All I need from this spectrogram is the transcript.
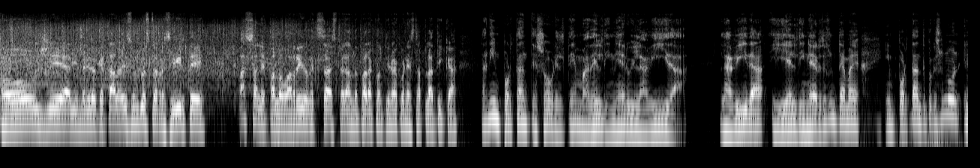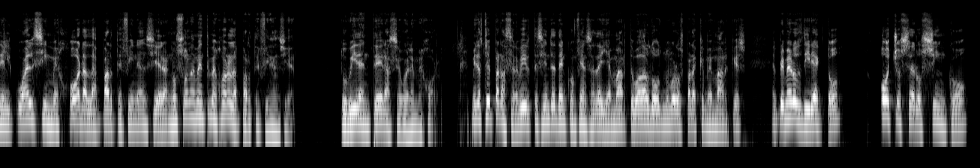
Oh yeah, bienvenido, ¿qué tal? Es un gusto recibirte. Pásale para lo barrido que te estaba esperando para continuar con esta plática tan importante sobre el tema del dinero y la vida. La vida y el dinero. Este es un tema importante porque es uno en el cual si mejora la parte financiera, no solamente mejora la parte financiera, tu vida entera se vuelve mejor. Mira, estoy para servirte, siéntete en confianza de llamar. Te voy a dar dos números para que me marques. El primero es directo, 805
